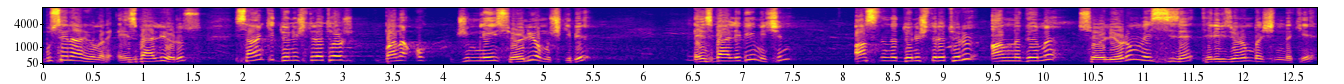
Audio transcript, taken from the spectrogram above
Bu senaryoları ezberliyoruz. Sanki dönüştüratör bana o cümleyi söylüyormuş gibi ezberlediğim için aslında dönüştüratörü anladığımı söylüyorum ve size televizyonun başındaki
